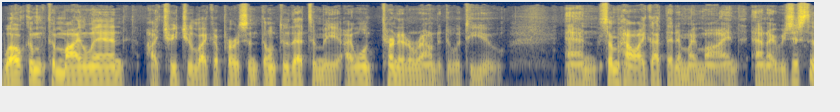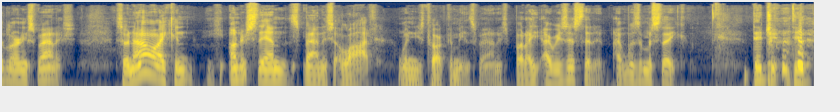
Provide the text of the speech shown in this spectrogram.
Welcome to my land. I treat you like a person. Don't do that to me. I won't turn it around to do it to you. And somehow I got that in my mind and I resisted learning Spanish. So now I can understand Spanish a lot when you talk to me in Spanish, but I, I resisted it. It was a mistake. Did you did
